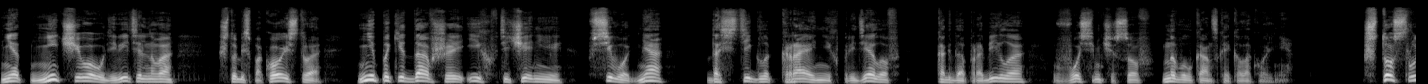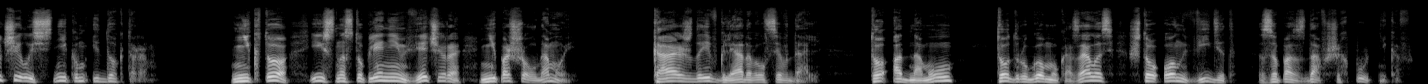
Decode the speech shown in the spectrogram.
нет ничего удивительного, что беспокойство, не покидавшее их в течение всего дня, достигло крайних пределов, когда пробило в восемь часов на вулканской колокольне. Что случилось с Ником и доктором? Никто и с наступлением вечера не пошел домой. Каждый вглядывался вдаль. То одному, то другому казалось, что он видит запоздавших путников.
